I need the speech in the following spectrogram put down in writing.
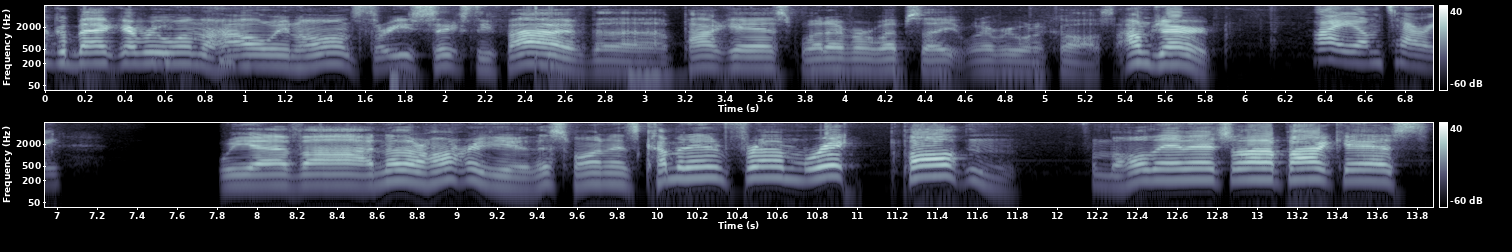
Welcome back, everyone, to Halloween Haunts 365, the podcast, whatever, website, whatever you want to call us. I'm Jarad. Hi, I'm Terry. We have uh, another haunt review. This one is coming in from Rick Paulton from the Whole Damn Enchilada podcast.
